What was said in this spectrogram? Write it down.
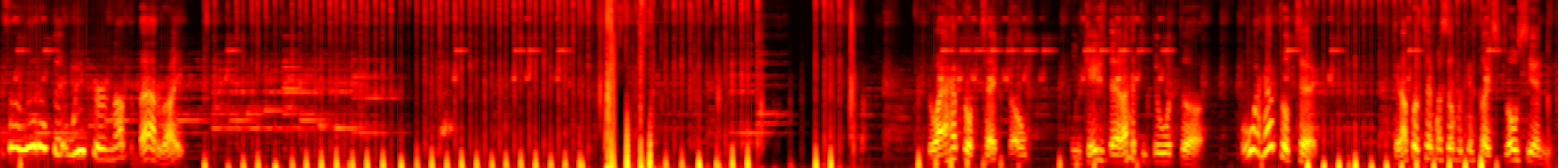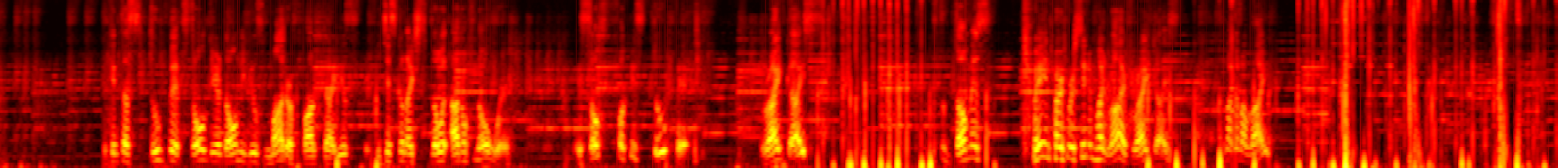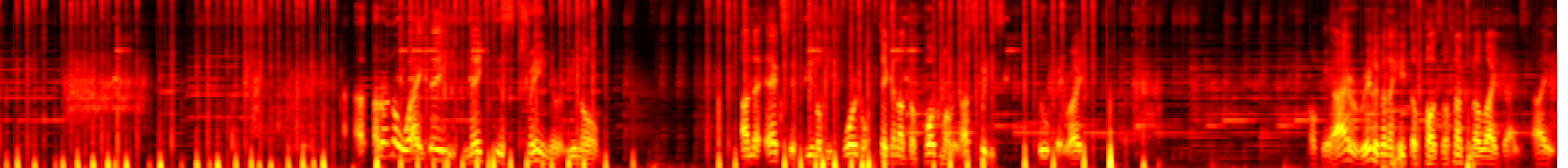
It's a little bit weaker, not bad, right? Do I have protect though? In case that I have to deal with the... Oh, I have protect. Can I protect myself against the explosion? Against the stupid soldier that only use motherfucker that use... It's just gonna explode out of nowhere. It's so fucking stupid. Right, guys? It's the dumbest train I've ever seen in my life, right, guys? I'm not gonna lie. I, don't know why they make this trainer, you know, on the exit, you know, before taking out the Pokemon. That's pretty stupid, right? Okay, I really gonna hate the puzzle. I'm not gonna lie, guys. I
